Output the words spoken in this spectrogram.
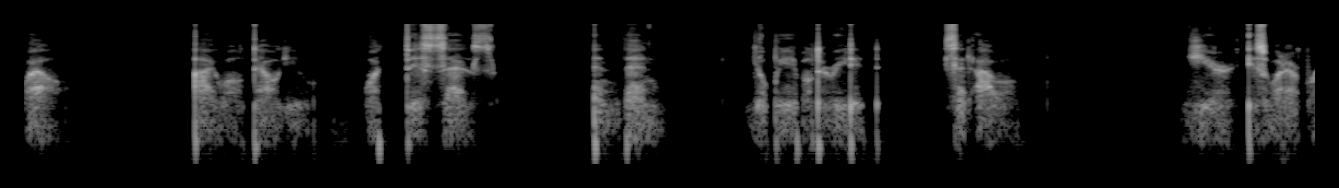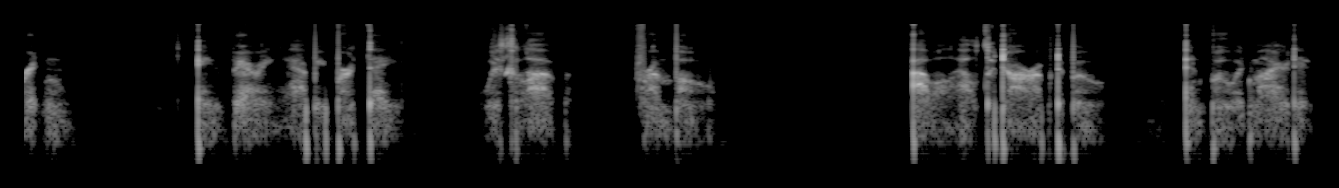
Well, I will tell you what this says, and then you'll be able to read it, said Owl. Here is what I've written. A very happy birthday with love from Pooh. Owl held the jar up to Pooh, and Pooh admired it,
